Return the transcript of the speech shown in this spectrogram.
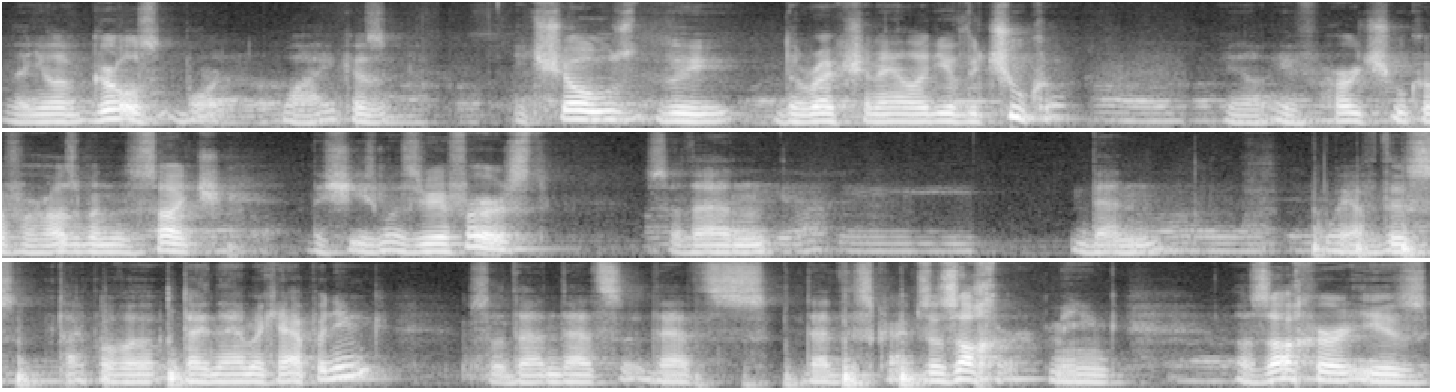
then you'll have girls born. Why? Because it shows the directionality of the chuka. You know, if her chuka for her husband is such that she's Masriya first, so then then we have this type of a dynamic happening. So then that's that's that describes a zachar, meaning a zachar is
